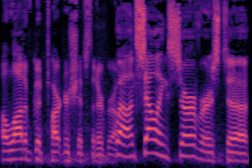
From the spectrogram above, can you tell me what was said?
a lot of good partnerships that are growing. Well, and selling servers to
